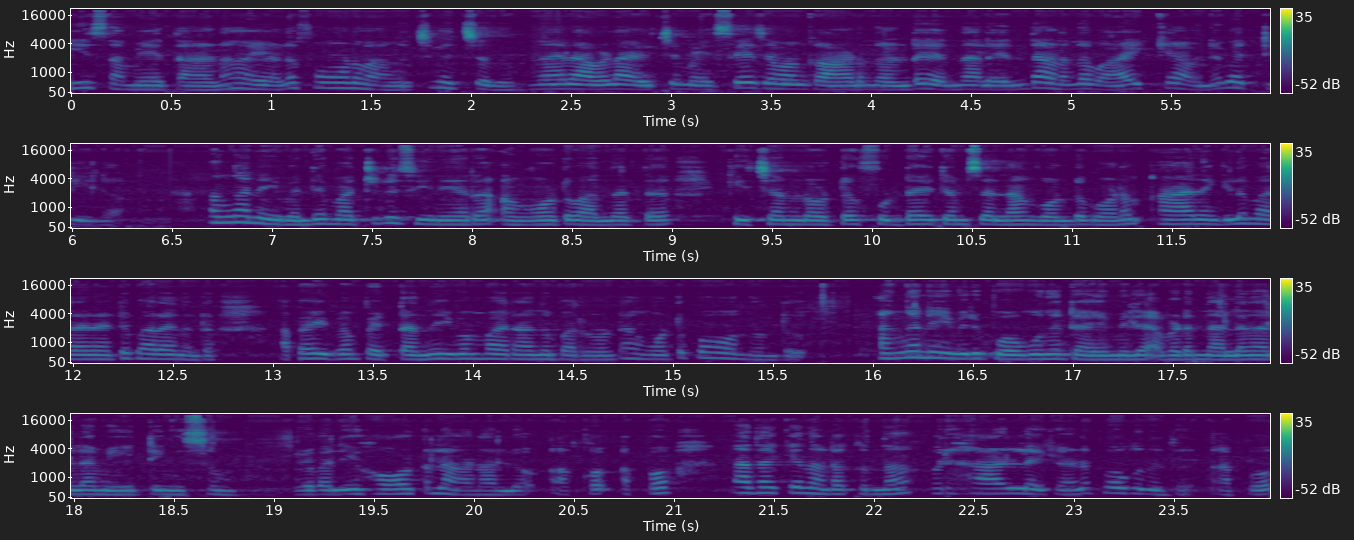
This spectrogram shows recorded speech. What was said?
ഈ സമയത്താണ് അയാൾ ഫോൺ വാങ്ങിച്ചു വെച്ചത്. എന്നാൽ അവൾ അയച്ച മെസ്സേജ് അവൻ കാണുന്നുണ്ട്. എന്നാൽ എന്താണെന്ന് വായിക്കാൻ അവന് പറ്റിയില്ല. അങ്ങനെ ഇവന്റെ മറ്റൊരു സീനിയർ അങ്ങോട്ട് വന്നിട്ട് കിച്ചണിലോട്ട് ഫുഡ് ഐറ്റംസ് എല്ലാം കൊണ്ടുപോകണം. ആരെങ്കിലും വരാനായിട്ട് പറയുന്നുണ്ട്. അപ്പോൾ ഇവൻ പെട്ടെന്ന് ഇവൻ വരാമെന്ന് പറഞ്ഞുകൊണ്ട് അങ്ങോട്ട് പോകുന്നുണ്ട്. അങ്ങനെ ഇവർ പോകുന്ന ടൈമിൽ അവിടെ നല്ല നല്ല മീറ്റിങ്സും ഒരു വലിയ ഹോട്ടലാണല്ലോ അപ്പോൾ അപ്പോൾ അതൊക്കെ നടക്കുന്ന ഒരു ഹാളിലേക്കാണ് പോകുന്നത്. അപ്പോൾ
